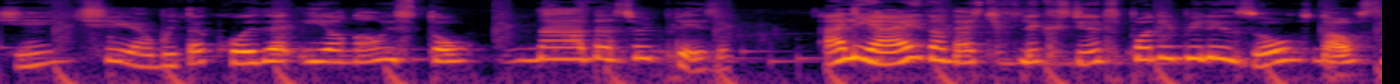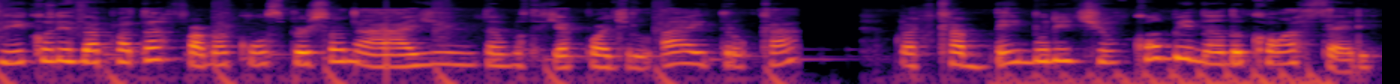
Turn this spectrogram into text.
Gente, é muita coisa e eu não estou nada surpresa. Aliás, a Netflix disponibilizou os novos ícones da plataforma com os personagens, então você já pode ir lá e trocar para ficar bem bonitinho combinando com a série.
